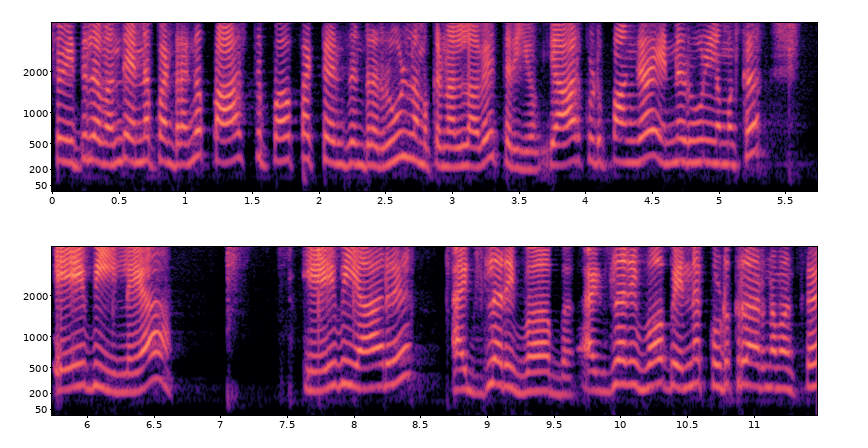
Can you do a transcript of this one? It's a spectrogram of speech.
ஸோ இதில் வந்து என்ன பண்ணுறாங்க பாஸ்ட் பர்ஃபெக்ட் டென்ஸ்ன்ற ரூல் நமக்கு நல்லாவே தெரியும். யார் கொடுப்பாங்க? என்ன ரூல் நமக்கு? ஏவி இல்லையா? ஏவி யாரு? ஆக்ஸிலரி வேர்ப் ஆக்ஸிலரி வேர்ப் என்ன கொடுக்குறாரு நமக்கு?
